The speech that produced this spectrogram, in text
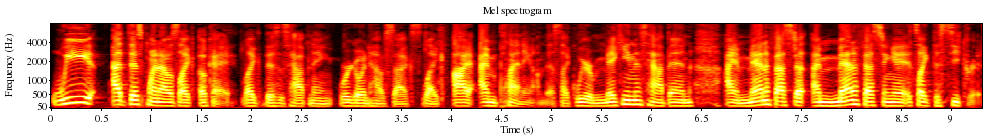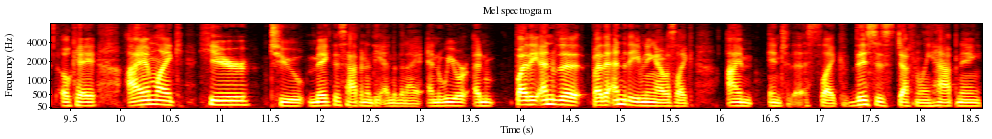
We, at this point, I was like, okay, like this is happening. We're going to have sex. Like I, I'm planning on this. Like we are making this happen. I'm manifest, I'm manifesting it. It's like the secret. Okay. I am like here to make this happen at the end of the night. And we were, and by the end of the by the end of the evening, I was like, I'm into this. Like this is definitely happening.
